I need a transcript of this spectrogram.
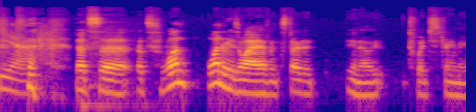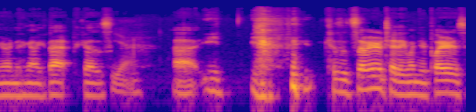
yeah, that's uh that's one one reason why I haven't started, you know, Twitch streaming or anything like that because yeah, uh, you because it's so irritating when your players,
